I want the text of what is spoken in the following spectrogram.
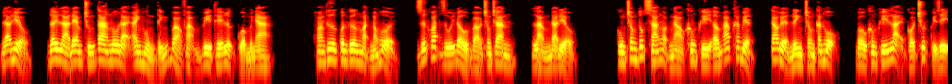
đã hiểu, đây là đem chúng ta ngô đại anh hùng tính vào phạm vi thế lực của mình a. Hoàng thư quân gương mặt nóng hổi, dứt khoát rúi đầu vào trong chăn, làm đà điểu. Cùng trong túc xá ngọt ngào không khí ấm áp khác biệt, cao huyền linh trong căn hộ, bầu không khí lại có chút quỷ dị.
